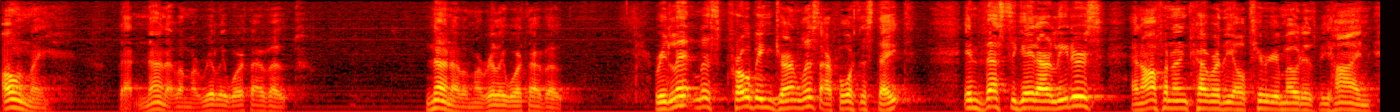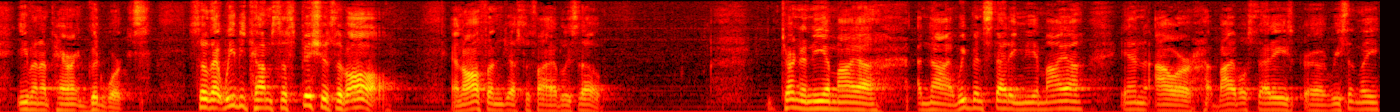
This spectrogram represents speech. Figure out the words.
only that none of them are really worth our vote. None of them are really worth our vote. Relentless probing journalists, our fourth estate, investigate our leaders and often uncover the ulterior motives behind even apparent good works, so that we become suspicious of all, and often justifiably so. Turn to Nehemiah 9. We've been studying Nehemiah in our Bible studies uh, recently.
